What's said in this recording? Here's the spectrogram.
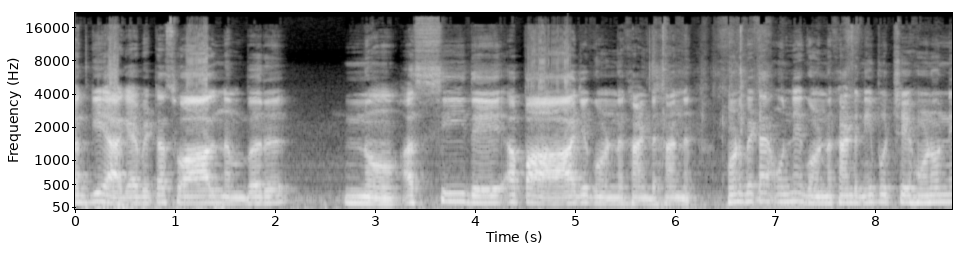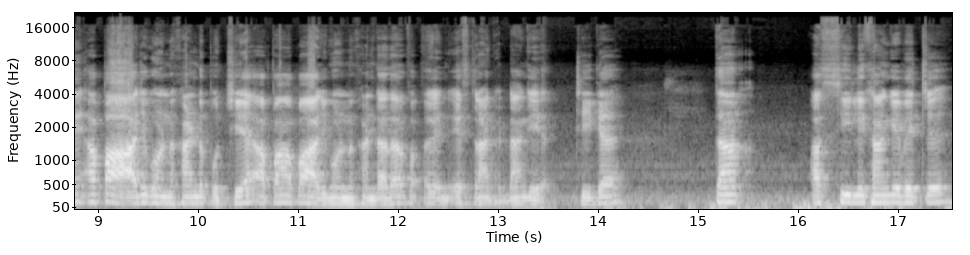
ਅੱਗੇ ਆ ਗਿਆ ਬੇਟਾ ਸਵਾਲ ਨੰਬਰ 9 80 ਦੇ ਅਭਾਜ ਗੁਣਨਖੰਡ ਹਨ। ਹੁਣ ਬੇਟਾ ਉਹਨੇ ਗੁਣਨਖੰਡ ਨਹੀਂ ਪੁੱਛੇ, ਹੁਣ ਉਹਨੇ ਅਪਾਜ ਗੁਣਨਖੰਡ ਪੁੱਛਿਆ, ਆਪਾਂ ਅਭਾਜ ਗੁਣਨਖੰਡਾਂ ਦਾ ਇਸ ਤਰ੍ਹਾਂ ਕੱਢਾਂਗੇ, ਠੀਕ ਹੈ? ਤਾਂ 80 ਲਿਖਾਂਗੇ ਵਿੱਚ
